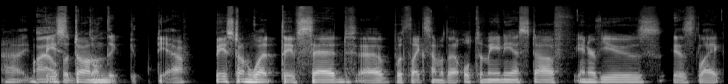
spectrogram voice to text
Uh, based on think yeah, based on what they've said uh, with like some of the Ultimania stuff, interviews is like,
